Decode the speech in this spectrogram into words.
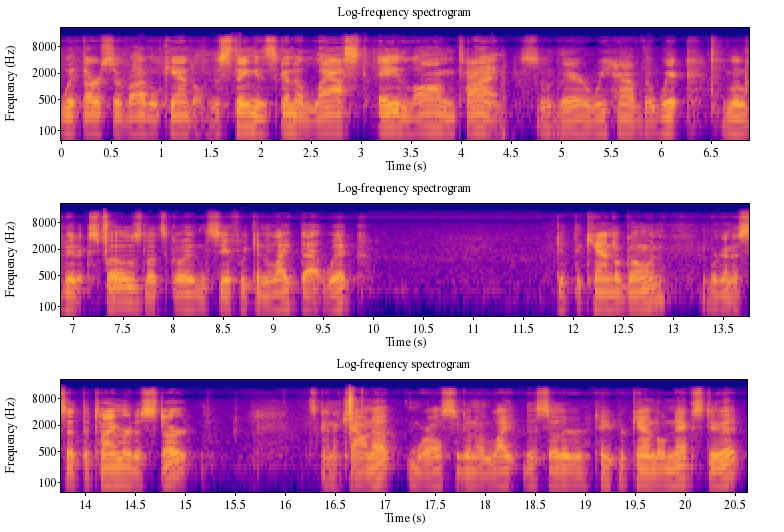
with our survival candle. This thing is going to last a long time. So there we have the wick a little bit exposed. Let's go ahead and see if we can light that wick. Get the candle going. We're going to set the timer to start. It's going to count up. We're also going to light this other taper candle next to it.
